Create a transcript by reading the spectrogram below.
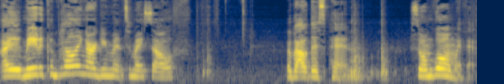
I made a compelling argument to myself about this pen. So I'm going with it.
